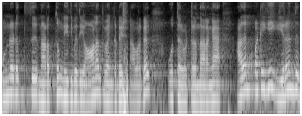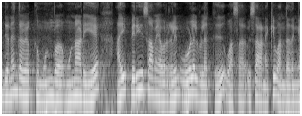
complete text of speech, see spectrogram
முன்னெடுத்து நடத்தும் நீதிபதி ஆனந்த் வெங்கடேஷன் அவர்கள் உத்தரவிட்டிருந்தாருங்க. அதன்படியே இரண்டு தினங்களுக்கு முன்பு முன்னாடியே ஐ. பெரியசாமி அவர்களின் ஊழல் விளக்கு வச விசாரணைக்கு வந்ததுங்க.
